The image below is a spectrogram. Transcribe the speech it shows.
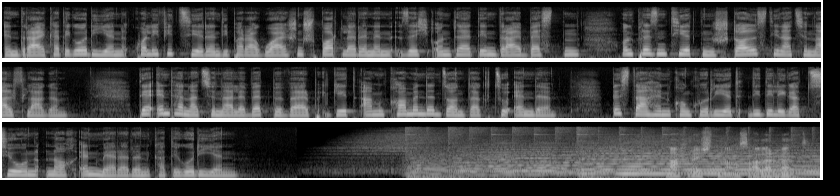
In drei Kategorien qualifizieren die paraguayischen Sportlerinnen sich unter den drei Besten und präsentierten stolz die Nationalflagge. Der internationale Wettbewerb geht am kommenden Sonntag zu Ende. Bis dahin konkurriert die Delegation noch in mehreren Kategorien. Nachrichten aus aller Welt.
